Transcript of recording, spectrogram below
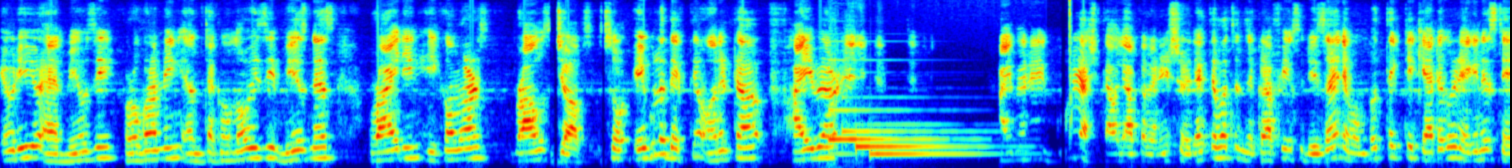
audio and music, programming and technology, business, writing, e-commerce, browse jobs. So এগুলো দেখতে অনেকটা ফাইবার ফাইবারে ঘুরে আসে, তাহলে আপনারা নিশ্চয়ই দেখতে পাচ্ছেন যে গ্রাফিক্স ডিজাইন এবং প্রত্যেকটি ক্যাটাগরির এগেনস্টে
